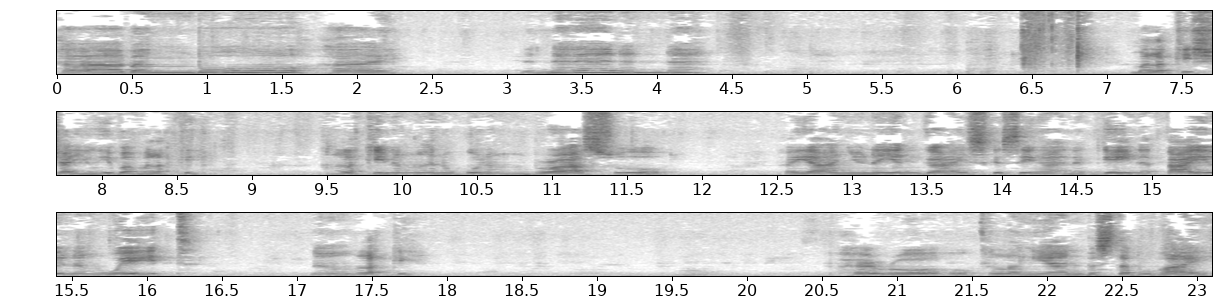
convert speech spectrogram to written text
habang buhay na na na na. Malaki siya yung iba malaki. Malaki ng ano ko ng braso. Hayaan nyo na yan guys kasi nga nag-gain na tayo ng weight. No? Laki pero, okay lang yan. Basta buhay.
